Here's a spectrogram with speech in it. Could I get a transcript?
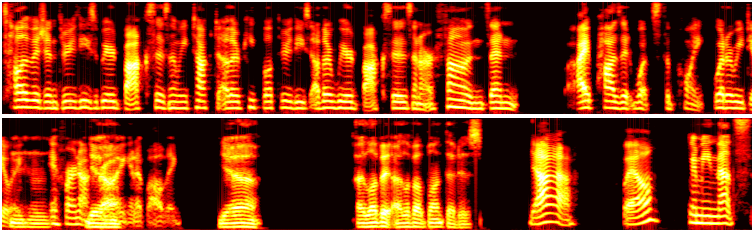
television through these weird boxes and we talk to other people through these other weird boxes and our phones and I posit what's the point? What are we doing mm-hmm. if we're not yeah. growing and evolving? Yeah. I love it. I love how blunt that is. Yeah. Well, I mean that's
